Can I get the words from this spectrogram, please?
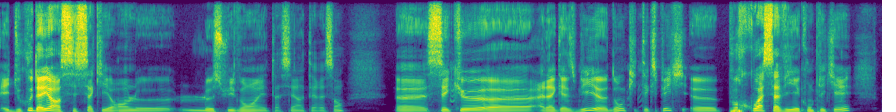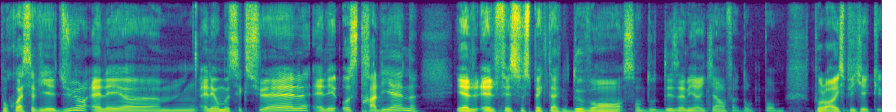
et du coup, d'ailleurs, c'est ça qui rend le, le suivant est assez intéressant. C'est que Anna Gatsby, donc, il t'explique pourquoi sa vie est compliquée, pourquoi sa vie est dure. Elle est, elle est homosexuelle, elle est australienne, et elle, elle fait ce spectacle devant sans doute des Américains. Enfin, donc pour, pour leur expliquer que,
